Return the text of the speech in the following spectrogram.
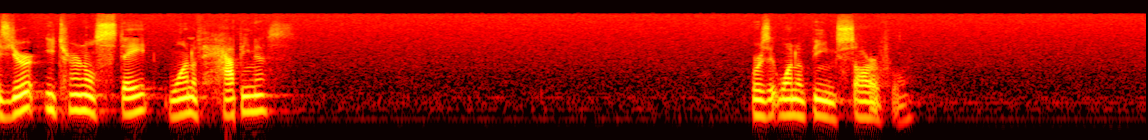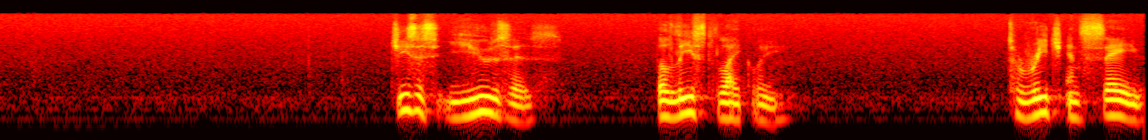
Is your eternal state one of happiness? Or is it one of being sorrowful? Jesus uses the least likely to reach and save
